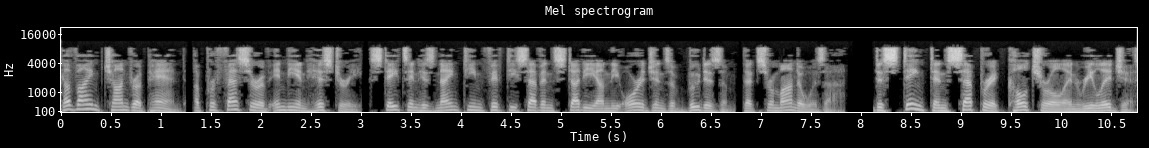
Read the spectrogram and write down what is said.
Govind Chandra Pand, a professor of Indian history, states in his 1957 study on the origins of Buddhism, that Sramana was a distinct and separate cultural and religious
